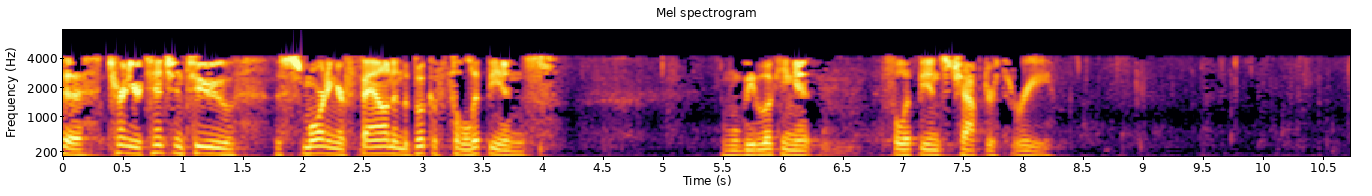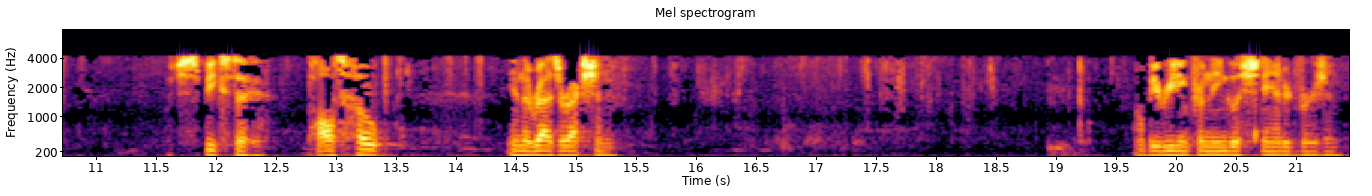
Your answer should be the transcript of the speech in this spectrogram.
to turn your attention to this morning are found in the book of Philippians. And we'll be looking at Philippians chapter 3, which speaks to Paul's hope in the resurrection. I'll be reading from the English Standard Version.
